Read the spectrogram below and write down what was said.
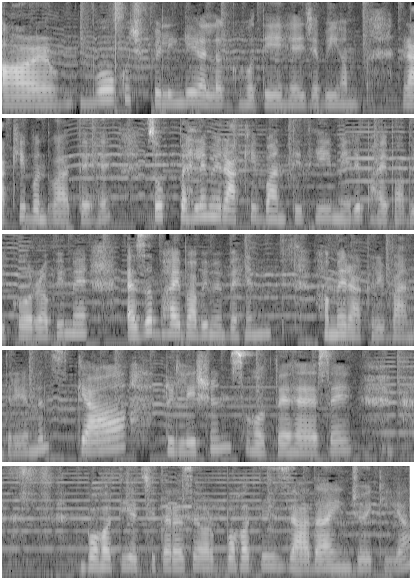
और वो कुछ फीलिंगें अलग होती है जब भी हम राखी बंधवाते हैं। सो पहले मैं राखी बांधती थी मेरे भाई भाभी को और अभी मैं एज अ भाई भाभी में बहन, हमें राखी बाँध रही है। मीन्स क्या रिलेशन्स होते हैं ऐसे? बहुत ही अच्छी तरह से और बहुत ही ज़्यादा इंजॉय किया।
